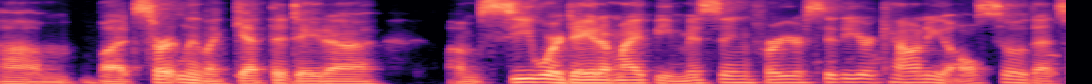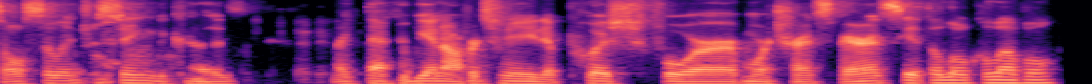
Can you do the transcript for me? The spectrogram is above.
Um, but certainly like get the data, um, see where data might be missing for your city or county. Also, that's also interesting because like that could be an opportunity to push for more transparency at the local level.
